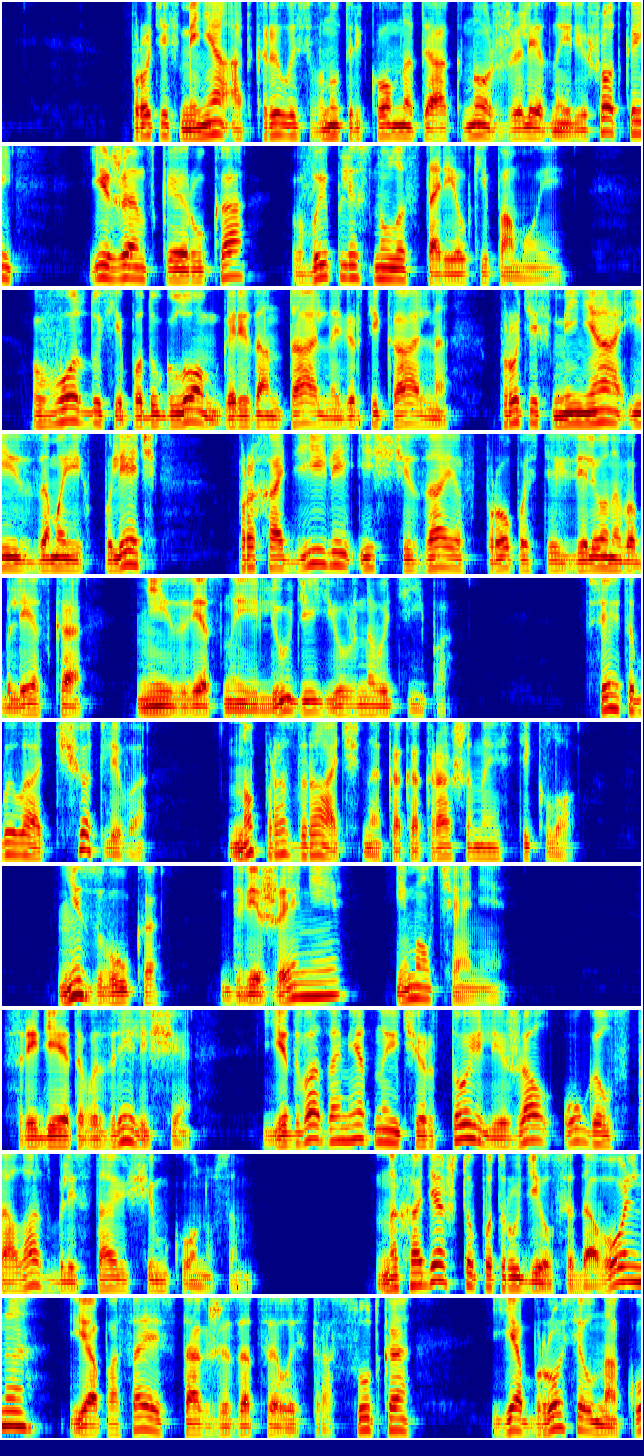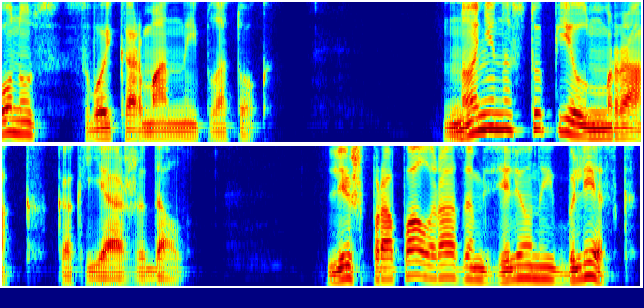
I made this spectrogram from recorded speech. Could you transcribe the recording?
Против меня открылось внутри комнаты окно с железной решеткой, и женская рука выплеснула с тарелки помои. В воздухе под углом, горизонтально, вертикально, против меня и из-за моих плеч проходили, исчезая в пропастях зеленого блеска, неизвестные люди южного типа. Все это было отчетливо, но прозрачно, как окрашенное стекло. Ни звука, движение и молчание. Среди этого зрелища едва заметной чертой лежал угол стола с блистающим конусом. Находя, что потрудился довольно, и опасаясь также за целость рассудка, я бросил на конус свой карманный платок. Но не наступил мрак, как я ожидал. Лишь пропал разом зеленый блеск,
